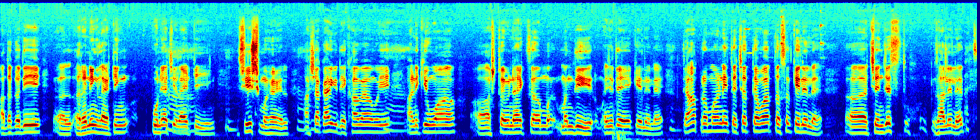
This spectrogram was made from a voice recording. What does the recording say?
आता कधी रनिंग लाइटिंग पुण्याची. लाइटिंग शीश महल अशा काही देखाव्यावेळी हा. आणि किंवा अष्टविनायकचं म मंदिर म्हणजे ते केलेलं आहे. त्याप्रमाणे त्याच्यात तेव्हा तसं केलेलं आहे. चेंजेस झालेले आहेत.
